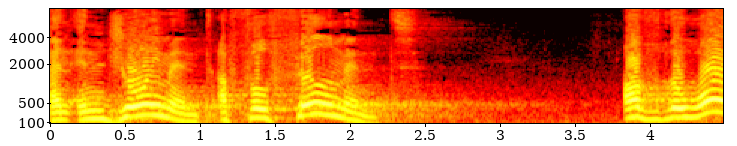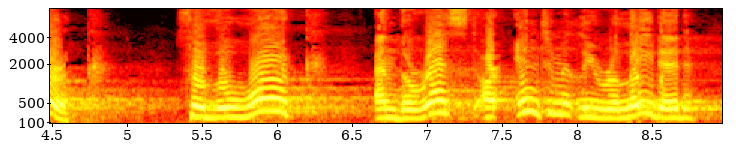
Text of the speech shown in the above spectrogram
an enjoyment, a fulfillment of the work. So the work and the rest are intimately related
